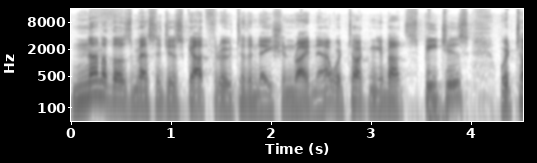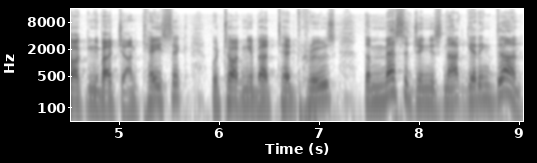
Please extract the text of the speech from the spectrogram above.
None of those messages got through to the nation right now. We're talking about speeches, we're talking about John Kasich, we're talking about Ted Cruz. The messaging is not getting done.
